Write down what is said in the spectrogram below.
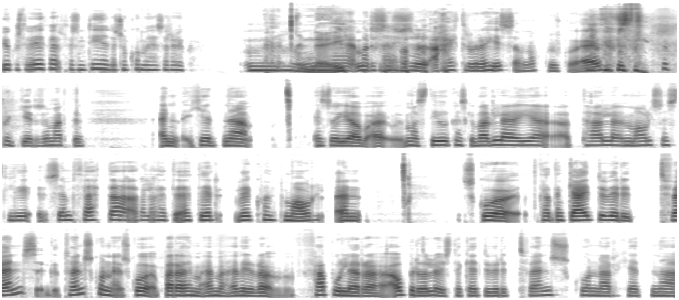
byggust þið við þar, þessum tíðindir sem komið þessari viku? Mm, Nei. maður er svona, svona hættur að vera að hissa á nokkru sko, eða þú veist, það bara gerir svo margt en hérna eins og já, að- maður stígur kannski varlega í að að tala um mál sem, slí, sem þetta, að Nákvæmlega. þetta, þetta er viðkvæmt mál en sko þetta gætu verið tvenns, tvenns konar, sko bara ef maður er að fabulera ábyrðalaust, það gætu verið tvenns konar hérna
